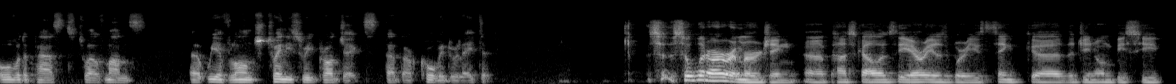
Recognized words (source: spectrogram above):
over the past 12 months, uh, we have launched 23 projects that are COVID related. So, so what are emerging, uh, Pascal, as the areas where you think uh, the Genome BC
